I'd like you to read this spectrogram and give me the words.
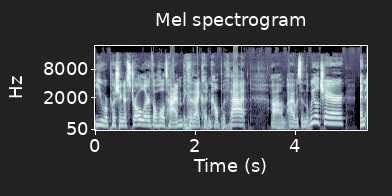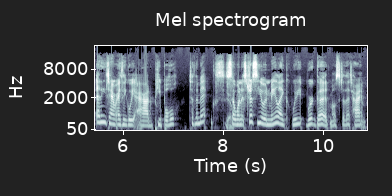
You were pushing a stroller the whole time because I couldn't help with that. Um, I was in the wheelchair, and anytime I think we add people to the mix. So when it's just you and me, like we we're good most of the time.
